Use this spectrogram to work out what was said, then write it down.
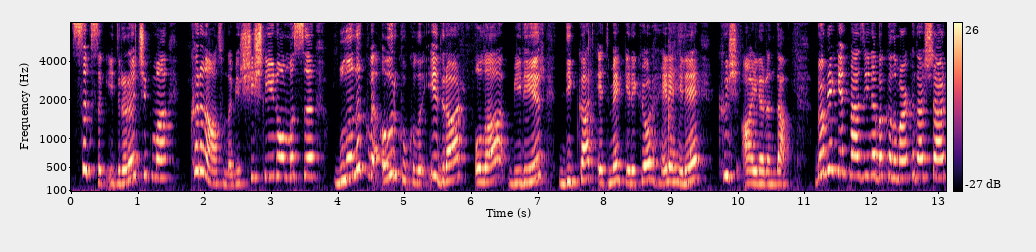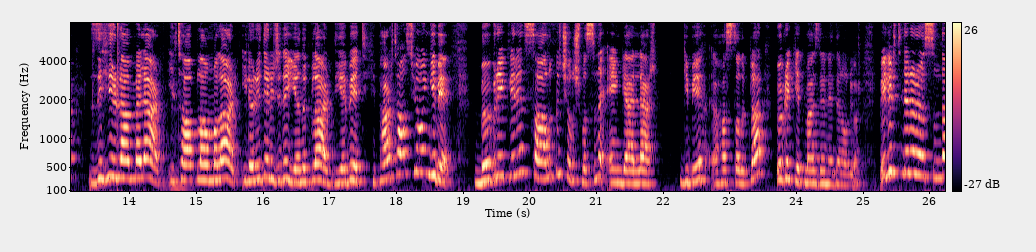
sık sık idrara çıkma, karın altında bir şişliğin olması, bulanık ve ağır kokulu idrar olabilir. Dikkat etmek gerekiyor hele hele kış aylarında. Böbrek yetmezliğine bakalım arkadaşlar. Zehirlenmeler, iltihaplanmalar, ileri derecede yanıklar, diyabet, hipertansiyon gibi böbreklerin sağlıklı çalışmasını engeller gibi hastalıklar böbrek yetmezliğine neden oluyor. Belirtiler arasında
